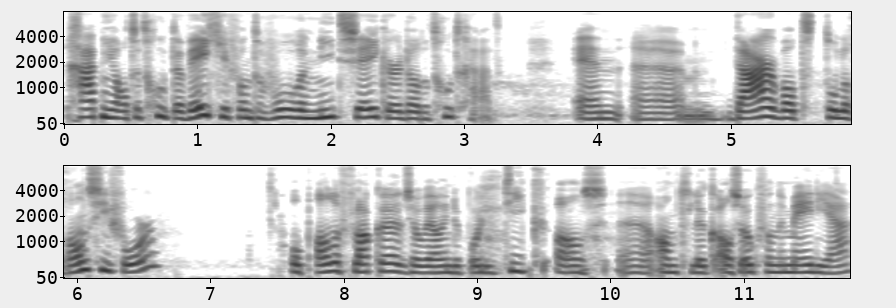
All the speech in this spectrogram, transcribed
gaat niet altijd goed. Dan weet je van tevoren niet zeker dat het goed gaat. En um, daar wat tolerantie voor op alle vlakken, zowel in de politiek als uh, ambtelijk, als ook van de media.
